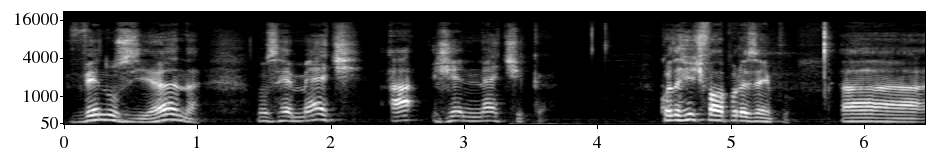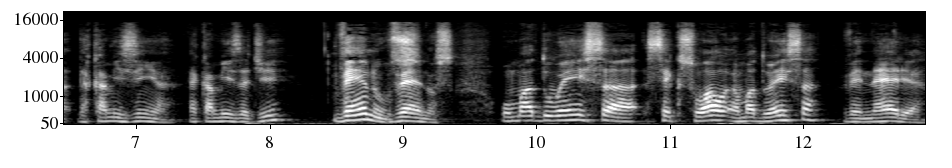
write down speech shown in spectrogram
venusiana nos remete à genética. Quando a gente fala, por exemplo, ah, da camisinha, é camisa de Vênus. Vênus. Uma doença sexual é uma doença venérea.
